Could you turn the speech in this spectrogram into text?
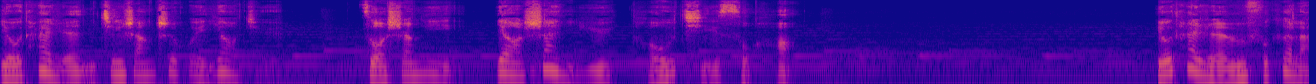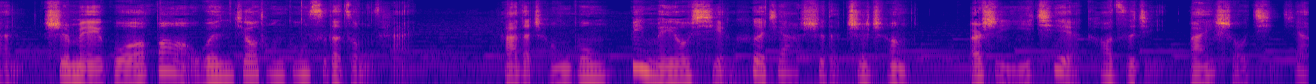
犹太人经商智慧要诀：做生意要善于投其所好。犹太人福克兰是美国鲍尔温交通公司的总裁，他的成功并没有显赫家世的支撑，而是一切靠自己白手起家。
